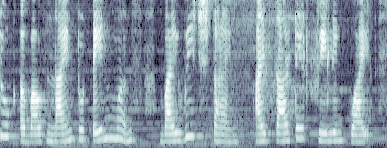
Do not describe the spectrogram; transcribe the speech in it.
took about nine to ten months by which time I started feeling quite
